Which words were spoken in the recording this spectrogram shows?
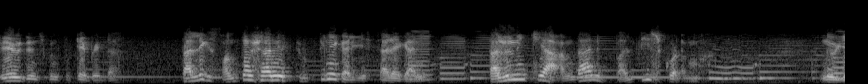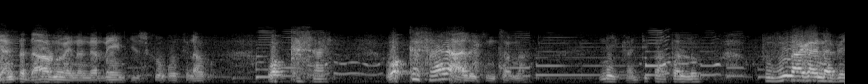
పేరు తెంచుకుని పుట్టే బిడ్డ తల్లికి సంతోషాన్ని తృప్తిని కలిగిస్తాడే గాని తల్లి నుంచి ఆ అందాన్ని బలి తీసుకోడమ్మా. నువ్వు ఎంత దారుణమైన నిర్ణయం తీసుకోబోతున్నావు ఒక్కసారి ఒక్కసారి ఆలోచించమ్మా నీ కంటి పాపల్లో పువ్వులాగా నవ్వే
